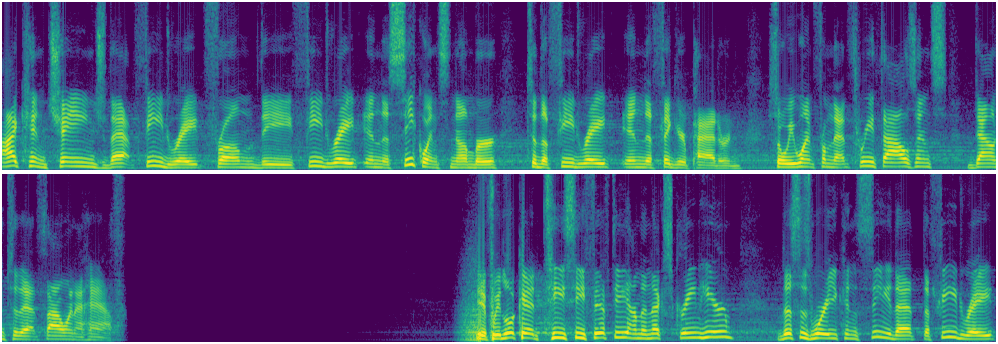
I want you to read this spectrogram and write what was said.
I can change that feed rate from the feed rate in the sequence number to the feed rate in the figure pattern. So we went from that 3 thousandths down to that thou and a half. If we look at TC50 on the next screen here, this is where you can see that the feed rate,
